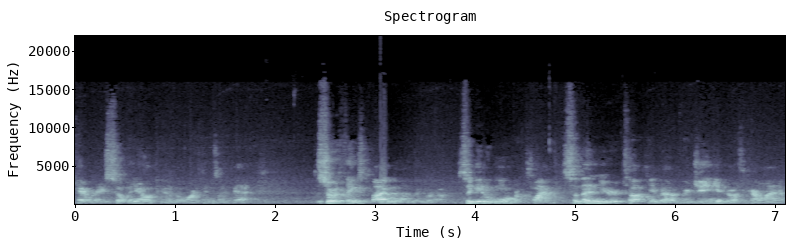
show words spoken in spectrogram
Cabernet Sauvignon, Pinot Noir, things like that. The sort of things I wanted to grow. So you need a warmer climate. So then you're talking about Virginia, North Carolina,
